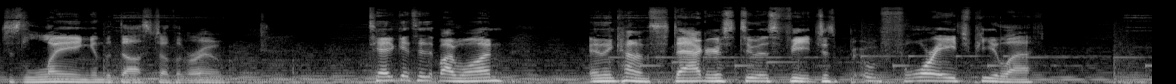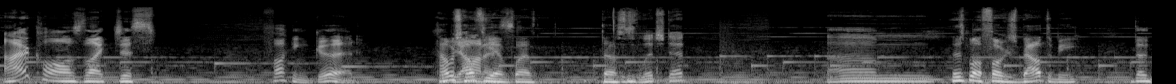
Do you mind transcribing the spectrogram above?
just laying in the dust of the room. Ted gets hit by one and then kind of staggers to his feet, just four HP left. Ironclaw is like just fucking good. How much health do you have honest. left, Is Dustin? Lich dead? Um, This motherfucker's about to be. The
